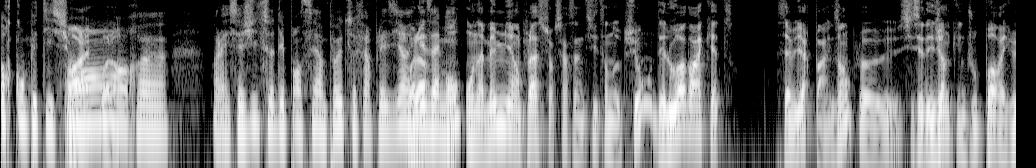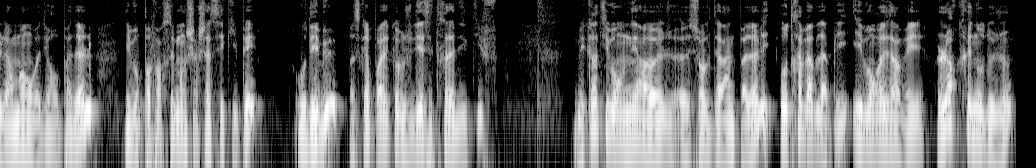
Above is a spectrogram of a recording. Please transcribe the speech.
Hors compétition, Ouais, voilà. hors, euh, voilà, il s'agit de se dépenser un peu, de se faire plaisir Voilà. avec des amis. On, on a même mis en place sur certains sites en option des loueurs de raquettes. Ça veut dire que par exemple, euh, si c'est des gens qui ne jouent pas régulièrement, on va dire au paddle, ils vont pas forcément chercher à s'équiper au début, parce qu'après, comme je vous disais, c'est très addictif. Mais quand ils vont venir euh, sur le terrain de paddle, au travers de l'appli, ils vont réserver leur créneau de jeu,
